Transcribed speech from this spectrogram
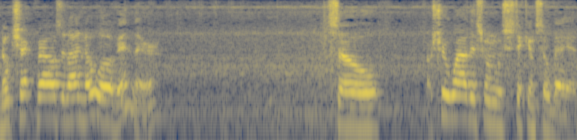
no check valves that I know of in there. So, not sure why this one was sticking so bad.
